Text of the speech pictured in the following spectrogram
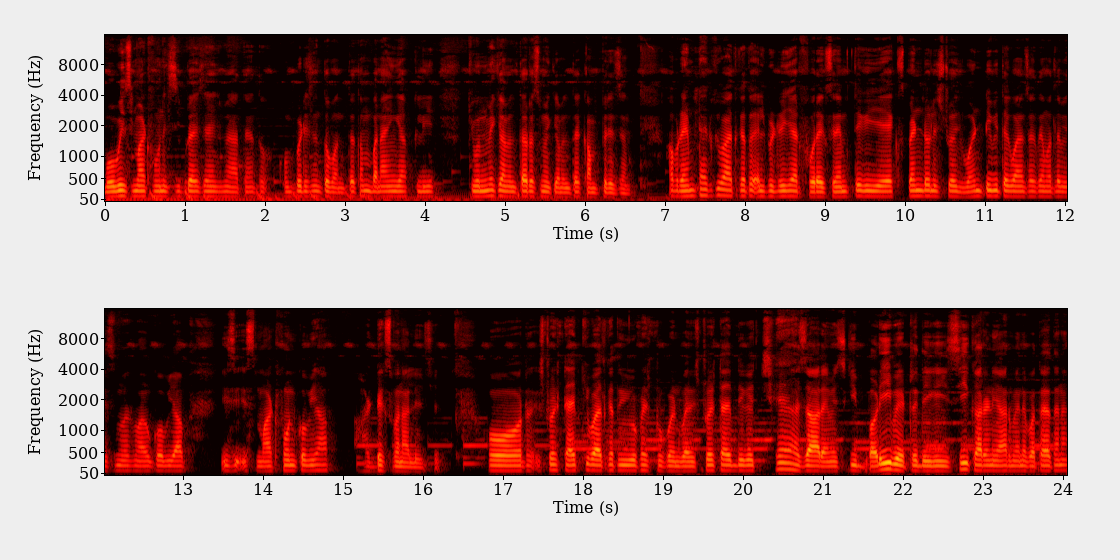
वो भी स्मार्टफ़ोन इसी प्राइस रेंज में आते हैं। तो कंपटीशन तो बनता है तो हम बनाएँगे आपके लिए कि उनमें क्या मिलता है और उसमें क्या मिलता है कंपेरिजन अब रैम टाइप की बात करें तो L P D R four X RAM तक ये expandable storage one T B तक बना सकते हैं। मतलब इस स्मार्ट को भी आप, इस स्मार्टफ़ोन को भी आप हार्ड डिस्क बना लीजिए। और स्टोरेज टाइप की बात करें तो U F S two point one storage type दी गई छः हज़ार एम एच की बड़ी बैटरी दी गई। इसी कारण यार मैंने बताया था ना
